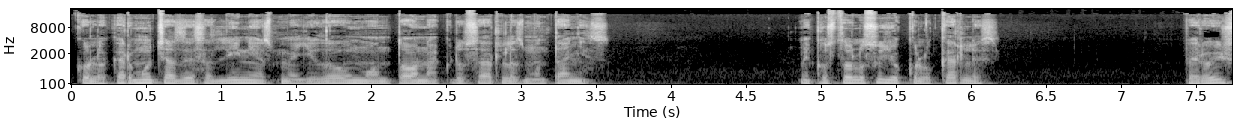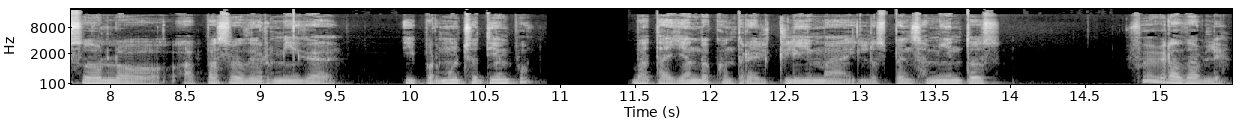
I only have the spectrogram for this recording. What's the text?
Colocar muchas de esas líneas me ayudó un montón a cruzar las montañas. Me costó lo suyo colocarlas, pero ir solo a paso de hormiga y por mucho tiempo, batallando contra el clima y los pensamientos, fue agradable.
